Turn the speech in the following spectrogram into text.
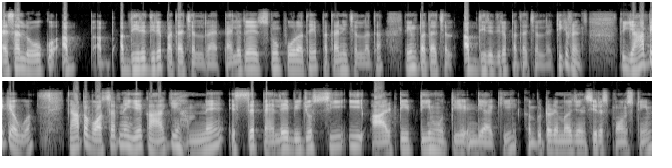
ऐसा लोगों को अब अब अब धीरे-धीरे पता चल रहा है। पहले तो स्नूप हो रहा था, ये पता नहीं चल रहा था, लेकिन पता चल अब धीरे-धीरे पता चल रहा है। ठीक है फ्रेंड्स? तो यहाँ पे क्या हुआ, यहाँ पे व्हाट्सएप ने ये कहा कि हमने इससे पहले भी जो सीईआरटी टीम होती है इंडिया की, कंप्यूटर इमरजेंसी रिस्पॉन्स टीम,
